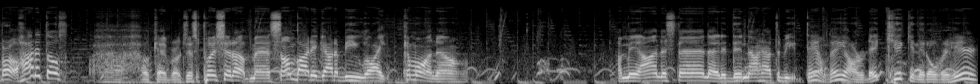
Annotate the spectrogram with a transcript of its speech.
Bro, how did those? okay, bro, just push it up, man. Somebody got to be like, come on now. I mean, I understand that it did not have to be. Damn, they are they kicking it over here.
